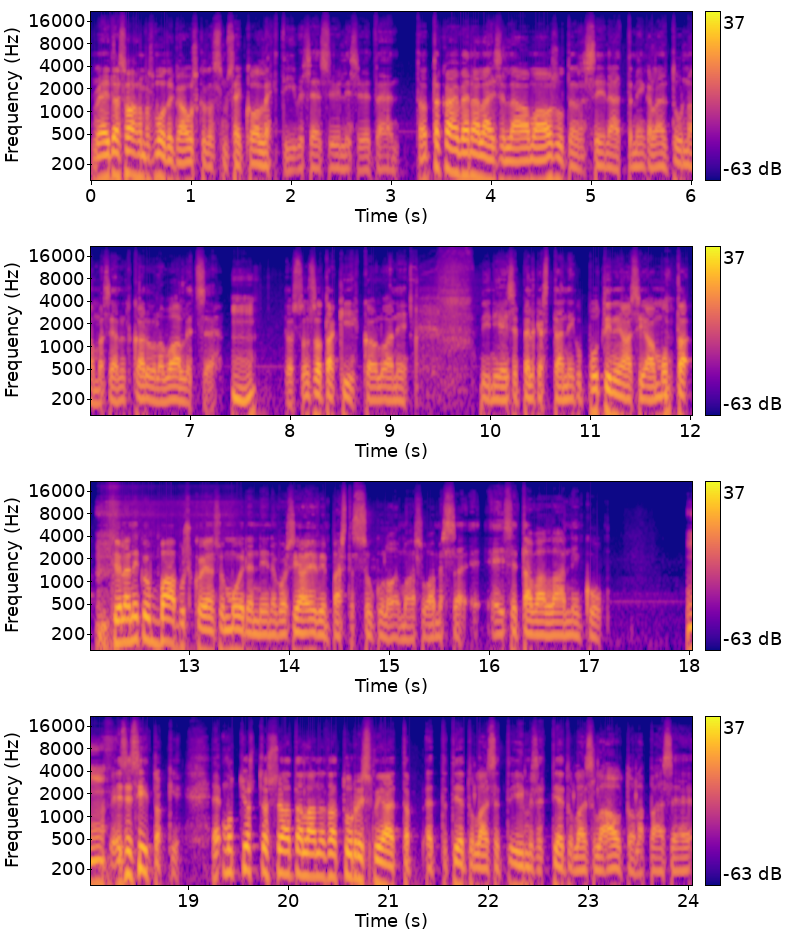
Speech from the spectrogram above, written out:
Me ei tässä ohjelmassa muutenkaan uskota semmoiseen kollektiiviseen syyllisyyteen. Totta kai venäläisillä on oma osuutensa siinä, että minkälainen tunnelma siellä nyt kadulla vallitsee. Mm. Jos on sotakiihkoilua, niin niin, niin ei se pelkästään niin kuin Putinin asia ole, mutta kyllä niin kuin Baabuskojen sun muiden, niin ne voisi ihan hyvin päästä sukuloimaan Suomessa. Ei se tavallaan niin kuin Mm. Ei se siitä toki. E, Mutta just jos ajatellaan näitä turismia, että, että tietynlaiset ihmiset tietynlaisilla autoilla pääsee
